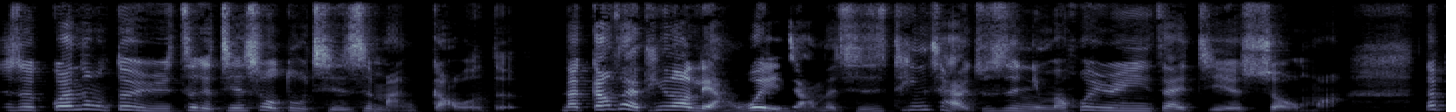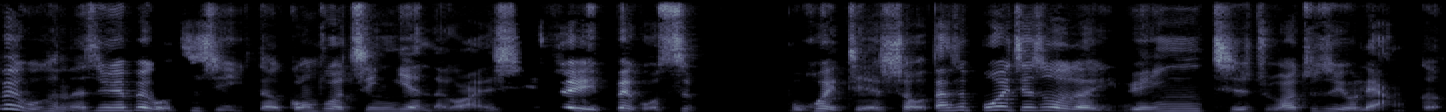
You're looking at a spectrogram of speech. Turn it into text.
就是观众对于这个接受度其实是蛮高的。那刚才听到两位讲的，其实听起来就是你们会愿意再接受嘛？那贝果可能是因为贝果自己的工作经验的关系，所以贝果是。不会接受，但是不会接受的原因其实主要就是有两个。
